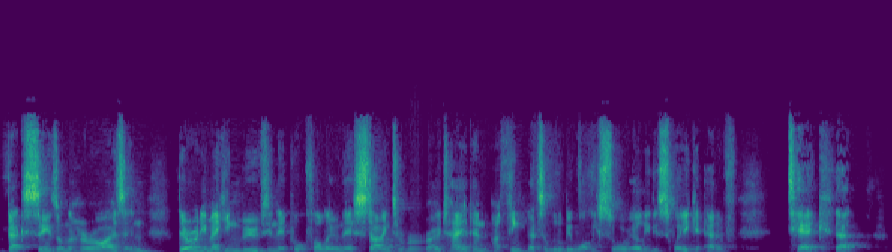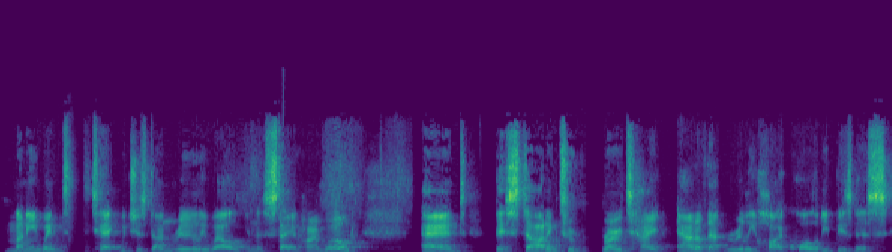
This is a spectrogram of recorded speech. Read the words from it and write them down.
vaccines on the horizon, they're already making moves in their portfolio and they're starting to rotate. And I think that's a little bit what we saw early this week out of tech. That money went to tech, which has done really well in the stay at home world. And they're starting to rotate out of that really high quality business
